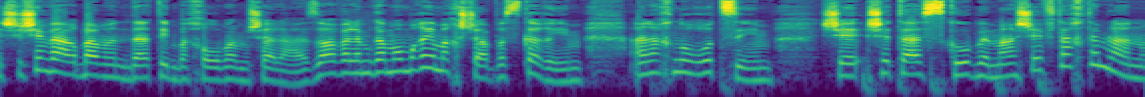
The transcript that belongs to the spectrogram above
64 אה, מנדטים בחרו בממשלה הזו, אבל הם גם אומרים עכשיו בסקרים, אנחנו רוצים ש, שתעסקו במה שהבטחתם לנו.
